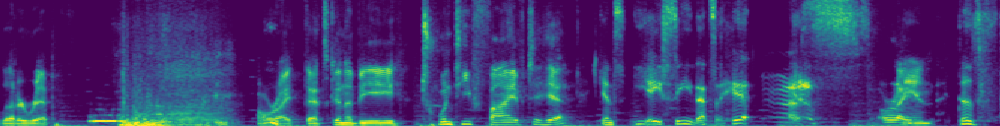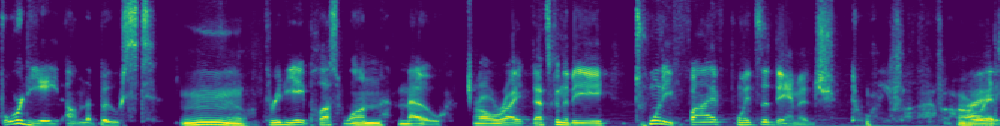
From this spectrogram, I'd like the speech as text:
let her rip. All right, that's gonna be 25 to hit. Against EAC, that's a hit. Yes. All right. And does 48 on the boost. Mm. 3d8 plus 1 Mo. All right, that's gonna be 25 points of damage. 25 already.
